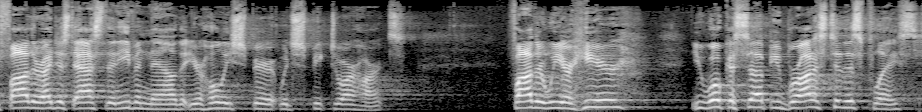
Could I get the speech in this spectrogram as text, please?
Father, I just ask that even now that your Holy Spirit would speak to our hearts. Father, we are here. You woke us up. You brought us to this place.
